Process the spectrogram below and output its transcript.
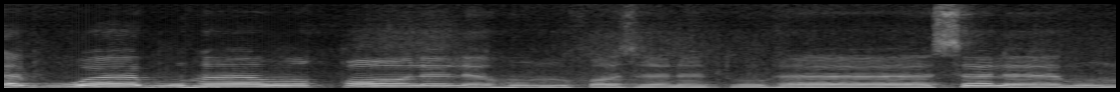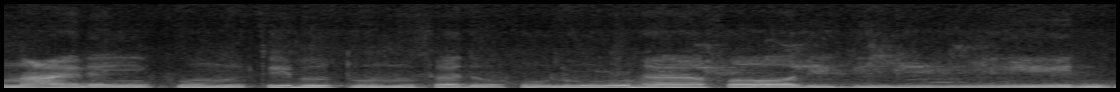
أبوابها وقال لهم خزنتها سلام عليكم تبتم فادخلوها خالدين.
